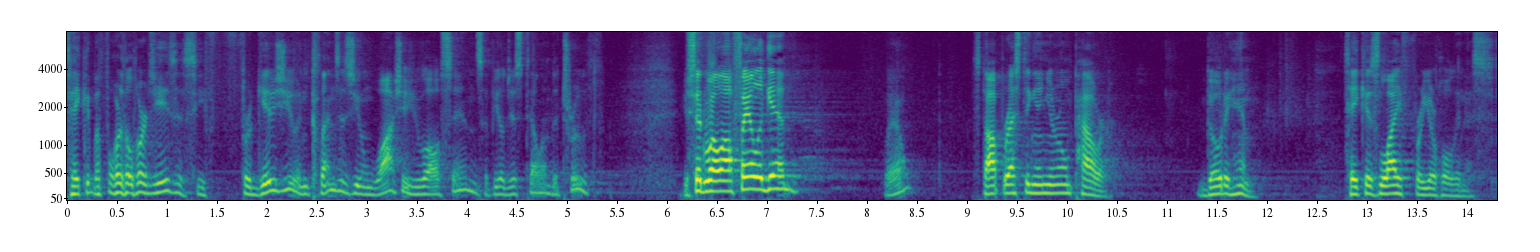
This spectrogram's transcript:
Take it before the Lord Jesus. He forgives you and cleanses you and washes you all sins if you'll just tell him the truth. You said, Well, I'll fail again. Well, stop resting in your own power. Go to Him. Take His life for your holiness.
